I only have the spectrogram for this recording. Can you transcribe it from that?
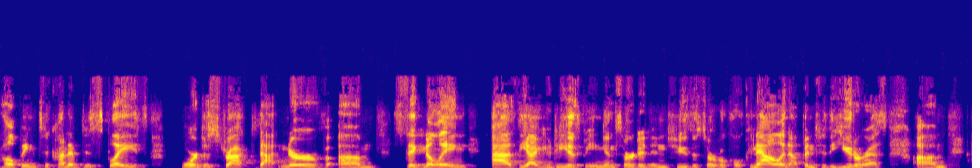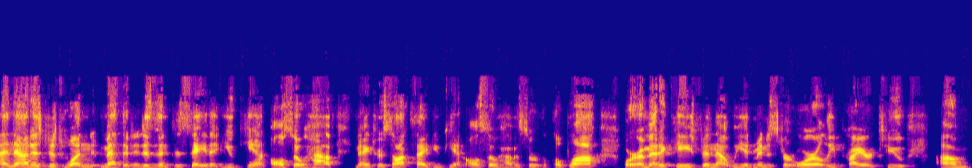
helping to kind of displace or distract that nerve um, signaling as the IUD is being inserted into the cervical canal and up into the uterus. Um, and that is just one method. It isn't to say that you can't also have nitrous oxide, you can't also have a cervical block or a medication that we administer orally prior to um,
